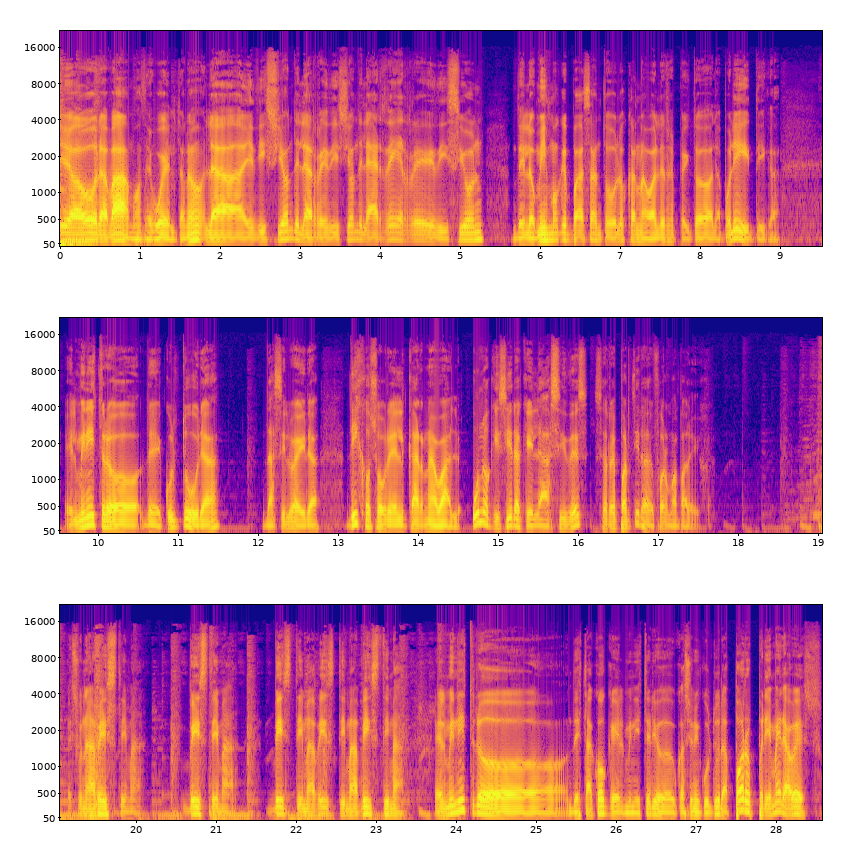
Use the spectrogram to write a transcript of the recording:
Y ahora vamos de vuelta, ¿no? La edición de la reedición de la re-reedición de lo mismo que pasa en todos los carnavales respecto a la política. El ministro de Cultura, Da Silveira, dijo sobre el carnaval, uno quisiera que la acidez se repartiera de forma pareja. Es una víctima, víctima, víctima, víctima, víctima. El ministro destacó que el Ministerio de Educación y Cultura, por primera vez,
